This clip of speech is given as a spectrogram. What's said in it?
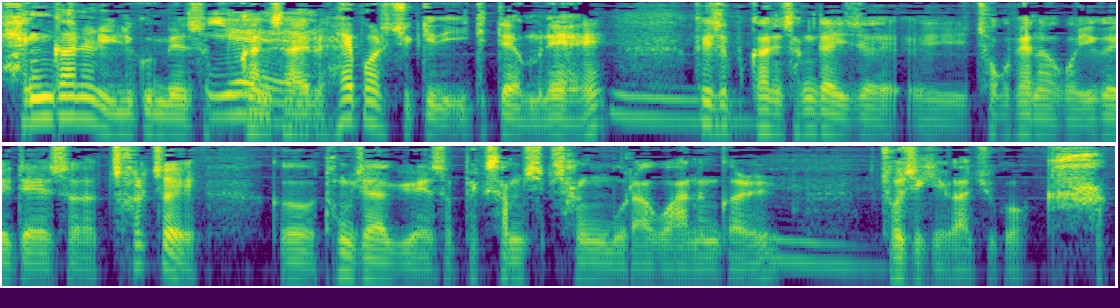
행간을 읽으면서 예. 북한 사회를 해볼 수 있기, 있기 때문에 음. 그래서 북한이 상당히 이제 조급해나고 이거에 대해서 철저히 그 통제하기 위해서 130 상무라고 하는 걸 음. 조직해가지고 각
